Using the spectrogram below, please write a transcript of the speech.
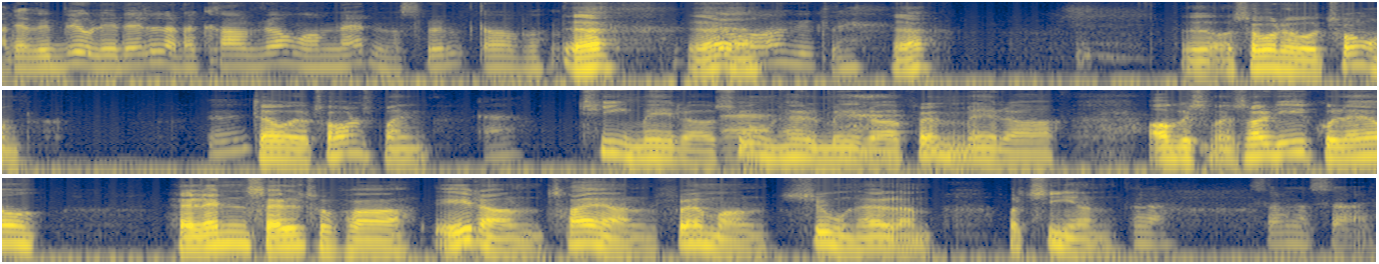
Og da vi blev lidt ældre, der kravlede vi over om natten og svømte deroppe. Ja, Ja, ja, det var ja. også hyggeligt. ja. Øh, og så var der jo et tårn. Mm. Der var jo tårnspring. Ja. 10 meter, og 7,5 Ja. meter, og 5 meter. og- Og hvis man så lige kunne lave halvanden salto fra 1'eren, 3'eren, 5'eren, 7,5'eren og 10'eren, Ja, så er man sej.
